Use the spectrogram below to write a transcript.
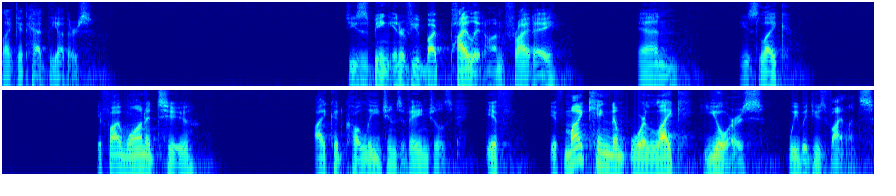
like it had the others. Jesus being interviewed by Pilate on Friday, and he's like, If I wanted to, I could call legions of angels. If, if my kingdom were like yours, we would use violence.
